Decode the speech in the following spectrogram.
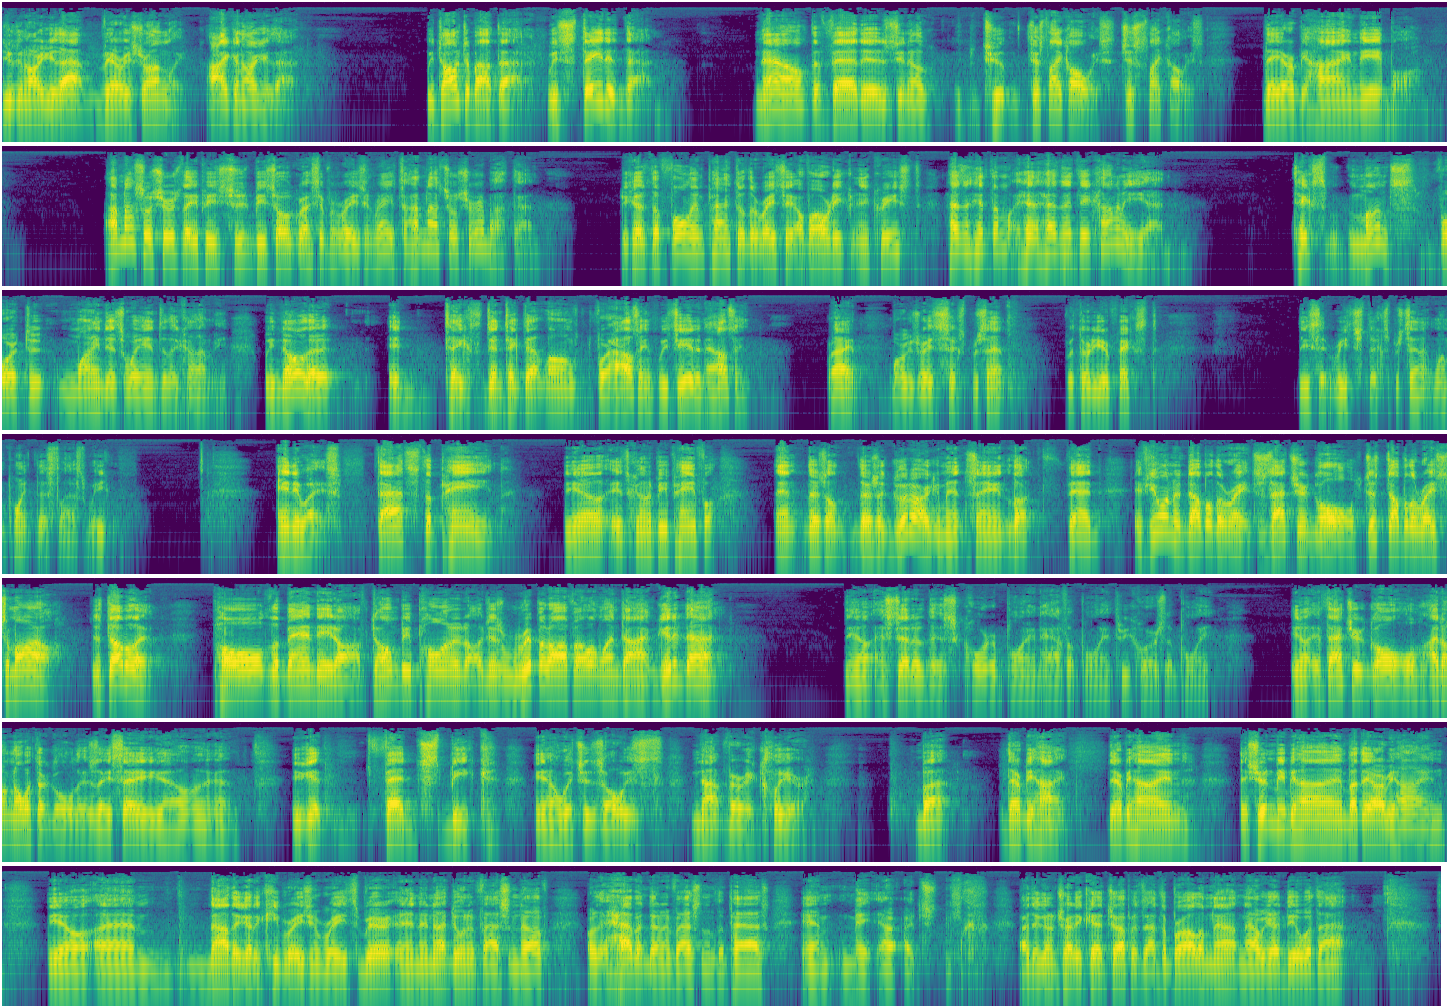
You can argue that very strongly. I can argue that. We talked about that. We stated that. Now the Fed is, you know, too, just like always, just like always they are behind the eight ball. I'm not so sure the they should be so aggressive for raising rates. I'm not so sure about that because the full impact of the rates that have already increased hasn't hit them hasn't hit the economy yet. It takes months for it to wind its way into the economy. We know that it, it takes didn't take that long for housing. We see it in housing, right? Mortgage rates six percent for thirty year fixed. Least it reached 6% at one point this last week. Anyways, that's the pain. You know, it's going to be painful. And there's a there's a good argument saying, look, Fed, if you want to double the rates, is that your goal? Just double the rates tomorrow. Just double it. Pull the band-aid off. Don't be pulling it off. Just rip it off all at one time. Get it done. You know, instead of this quarter point, half a point, three quarters of a point. You know, if that's your goal, I don't know what their goal is. They say, you know, you get Fed speak, you know, which is always not very clear. But they're behind. They're behind. They shouldn't be behind, but they are behind. You know, um, now they got to keep raising rates, very, and they're not doing it fast enough, or they haven't done it fast enough in the past. And may, are, are they going to try to catch up? Is that the problem now? Now we got to deal with that.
